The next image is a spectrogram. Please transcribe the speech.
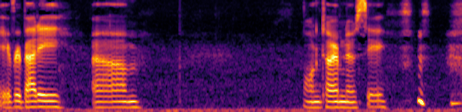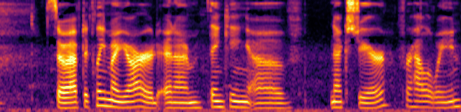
Hey everybody, um, long time no see. so I have to clean my yard and I'm thinking of next year for Halloween.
